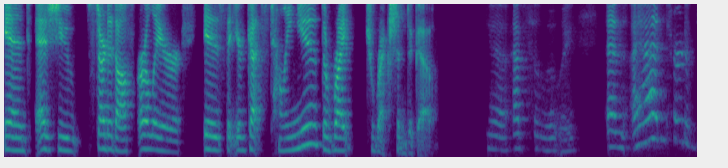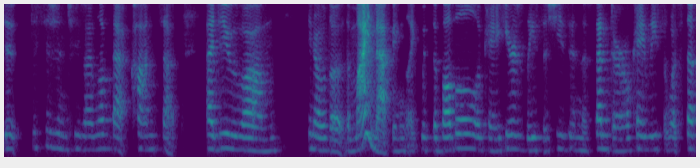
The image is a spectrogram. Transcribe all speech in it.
And as you started off earlier, is that your gut's telling you the right direction to go. Yeah, absolutely. And I hadn't heard of de- decision trees. I love that concept. I do, um, you know, the the mind mapping, like with the bubble. Okay, here's Lisa. She's in the center. Okay, Lisa, what's the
